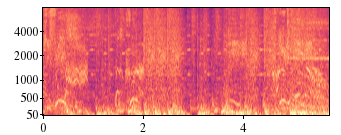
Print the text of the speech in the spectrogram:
飛翔半月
